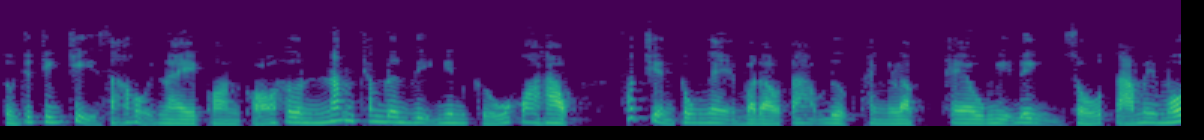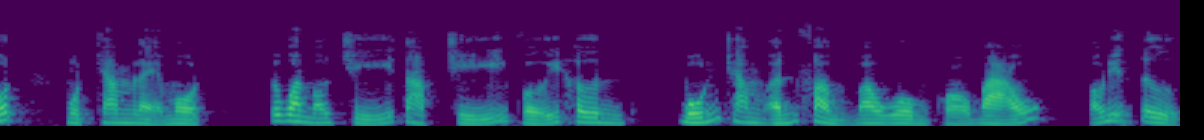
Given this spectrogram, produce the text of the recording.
Tổ chức chính trị xã hội này còn có hơn 500 đơn vị nghiên cứu khoa học, phát triển công nghệ và đào tạo được thành lập theo Nghị định số 81 101. Cơ quan báo chí, tạp chí với hơn 400 ấn phẩm bao gồm có báo, báo điện tử,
